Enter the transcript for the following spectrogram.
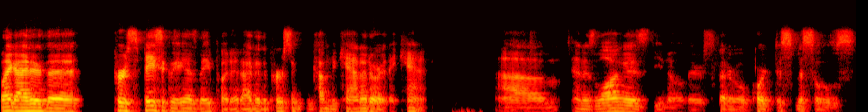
like either the person, basically, as they put it, either the person can come to Canada or they can't. Um, and as long as, you know, there's federal court dismissals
